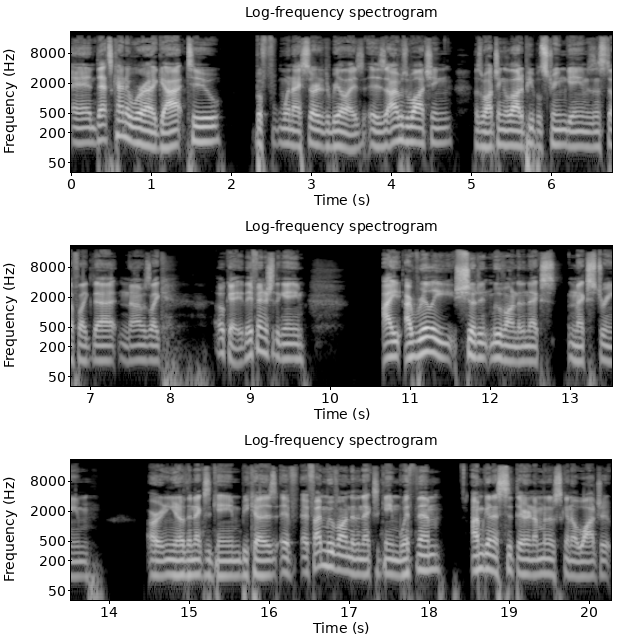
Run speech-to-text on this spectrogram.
And that's kind of where I got to before when I started to realize is I was watching I was watching a lot of people stream games and stuff like that, and I was like, okay, they finished the game I I really shouldn't move on to the next next stream or you know the next game because if if I move on to the next game with them, I'm gonna sit there and I'm just gonna watch it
